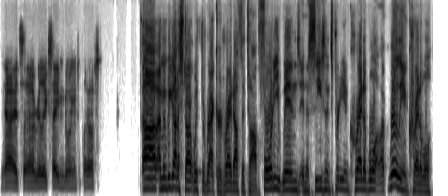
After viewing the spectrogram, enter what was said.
yeah, it's uh, really exciting going into playoffs. Uh, I mean, we got to start with the record right off the top. 40 wins in a season. It's pretty incredible, uh, really incredible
